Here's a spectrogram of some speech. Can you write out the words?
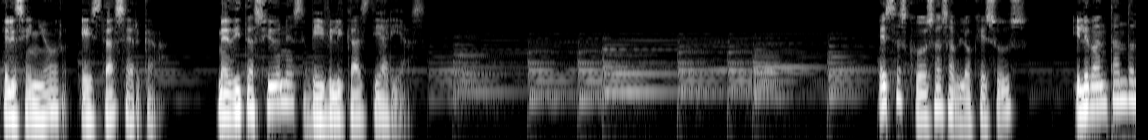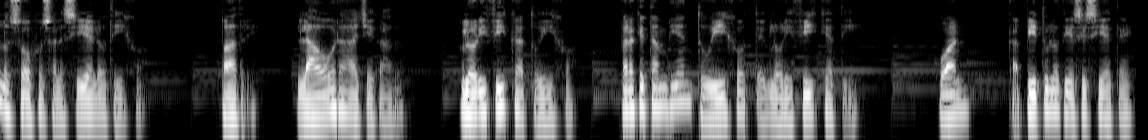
El Señor está cerca. Meditaciones bíblicas diarias. Estas cosas habló Jesús, y levantando los ojos al cielo dijo, Padre, la hora ha llegado. Glorifica a tu Hijo, para que también tu Hijo te glorifique a ti. Juan capítulo 17,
